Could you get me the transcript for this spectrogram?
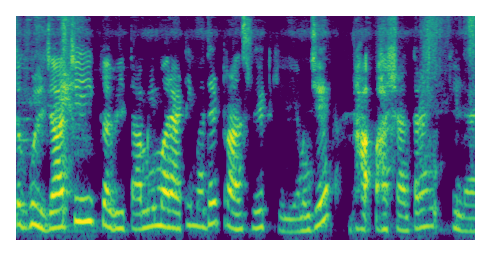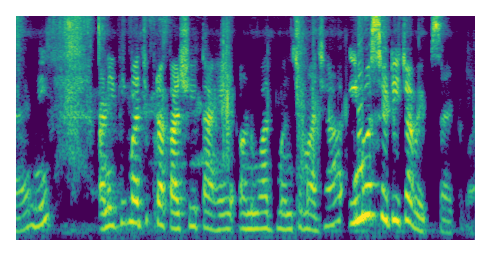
तर गुलजारची कविता मी मराठीमध्ये ट्रान्सलेट केली आहे. म्हणजे भा भाषांतरण केलं आहे मी. आणि ती माझी प्रकाशित आहे अनुवाद मंच माझ्या युनिव्हर्सिटीच्या वेबसाईटवर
